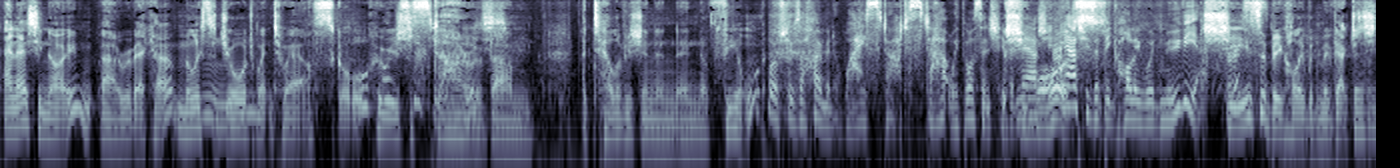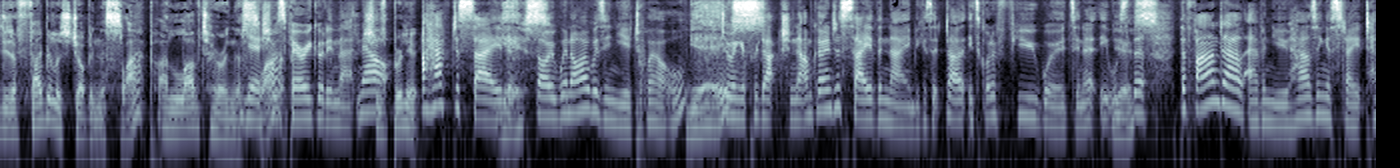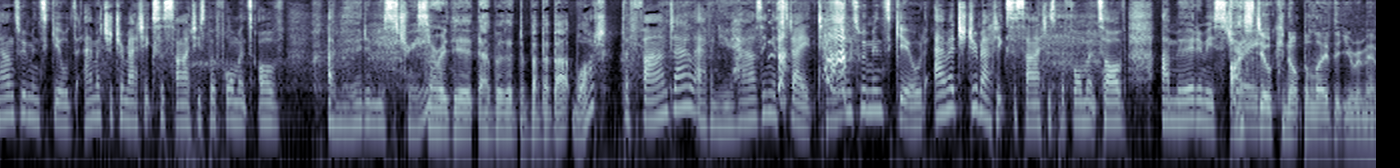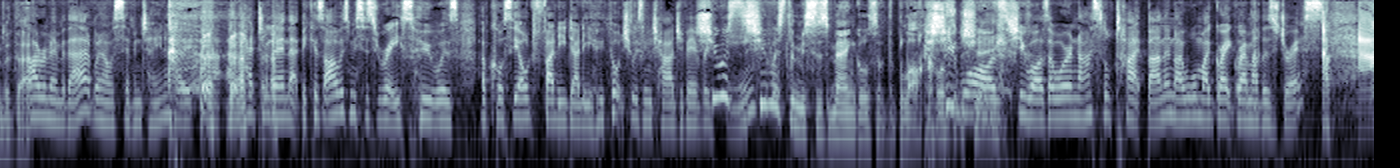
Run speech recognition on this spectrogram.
And as you know, uh, Rebecca, Melissa George went to our school, who Oh, is the star did. of um, the television and, and of film. Well, she was a home and away star to start with, wasn't she? But She now, was. She, now she's a big Hollywood movie actress. She is a big Hollywood movie actress. She did a fabulous job in The Slap. I loved her in The Yeah, Slap. she was very good in that. Now, was brilliant. I have to say Yes. that though, when I was in year twelve, Yes. doing a production, now I'm going to say the name because it does. It's got a few words in it. It was Yes. the the Farndale Avenue Housing Estate Townswomen's Guild's Amateur Dramatic Society's performance of a murder mystery. Sorry, the, the, the, the, the, the what? The Farndale Avenue Housing Estate Townswomen's Guild Amateur Dramatic Society's performance of a murder mystery. I still cannot believe that you remembered that. I remember that when I was 17. I, uh, I had to learn that because I was Mrs. Reese, who was, of course, the old fuddy duddy who thought she was in charge of everything. she was she was the Mrs. Mangles of the block, She wasn't she? was. She was. I wore a nice little tight bun and I wore my great grandmother's dress.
